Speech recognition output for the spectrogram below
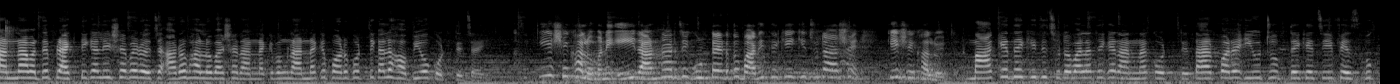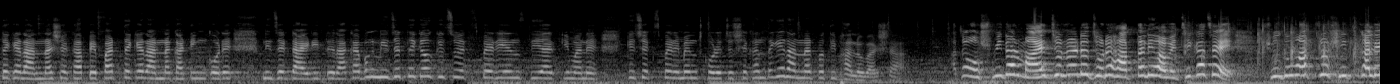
রান্না আমাদের প্র্যাকটিক্যাল হিসেবে রয়েছে আরও ভালোবাসা রান্নাকে এবং রান্নাকে পরবর্তীকালে হবিও করতে চাই। কে শেখালো? মানে এই রান্নার যে গুণটা এটা তো বাড়ি থেকেই কিছুটা আসে। কে শেখালো এটা? মাকে দেখেছি ছোটোবেলা থেকে রান্না করতে। তারপরে ইউটিউব দেখেছি ফেসবুক থেকে রান্না শেখা পেপার থেকে রান্না কাটিং করে নিজের ডায়েরিতে রাখা এবং নিজের থেকেও কিছু এক্সপেরিয়েন্স দিয়ে আর কি মানে কিছু এক্সপেরিমেন্ট করেছে। সেখান থেকেই রান্নার প্রতি ভালোবাসা। আচ্ছা অস্মিতার মায়ের জন্য এটা জোরে হাততালি হবে ঠিক আছে? শুধুমাত্র শীতকালে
